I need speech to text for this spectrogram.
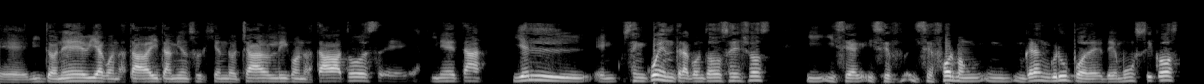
eh, Lito Nevia, cuando estaba ahí también surgiendo Charlie, cuando estaba todo eh, Spinetta, y él se encuentra con todos ellos y, se, y, se, forma un, gran grupo de, de, músicos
